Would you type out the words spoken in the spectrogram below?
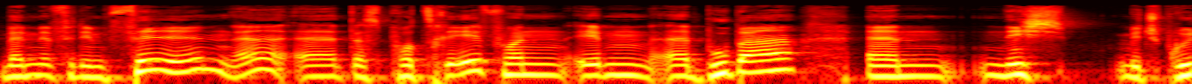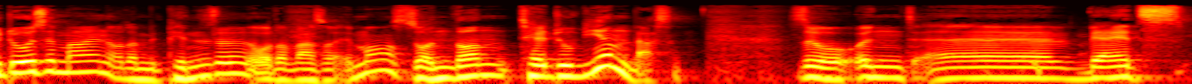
wenn wir für den Film ne, äh, das Porträt von eben äh, Buba ähm, nicht mit Sprühdose malen oder mit Pinsel oder was auch immer, sondern tätowieren lassen. So, und äh, wer jetzt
